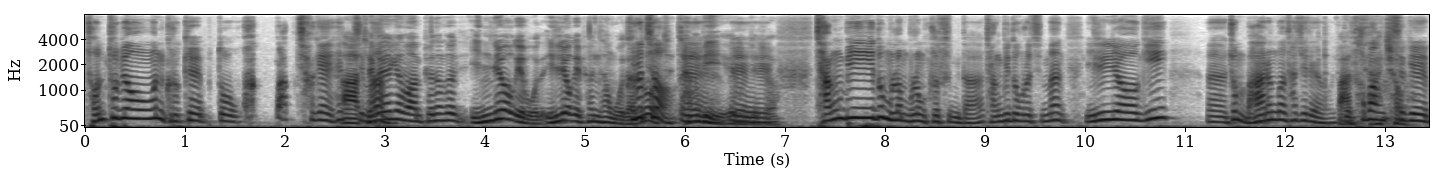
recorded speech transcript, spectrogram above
전투병은 그렇게 또 확 꽉 차게 했지만 아 제가 얘기한 완편은 그 인력의 보다 인력의 편성보다도 그렇죠. 장비의 예, 예, 문제죠. 장비도 물론 물론 그렇습니다. 장비도 그렇지만 인력이 에, 좀 많은 건 사실이에요. 그 서방 않죠. 측에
